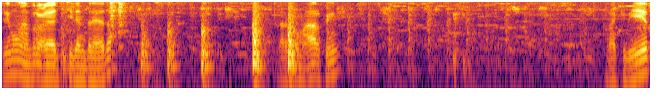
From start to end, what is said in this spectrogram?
ديما نهضروا على هذا السيلندر هذا. راكم عارفين. راه كبير.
